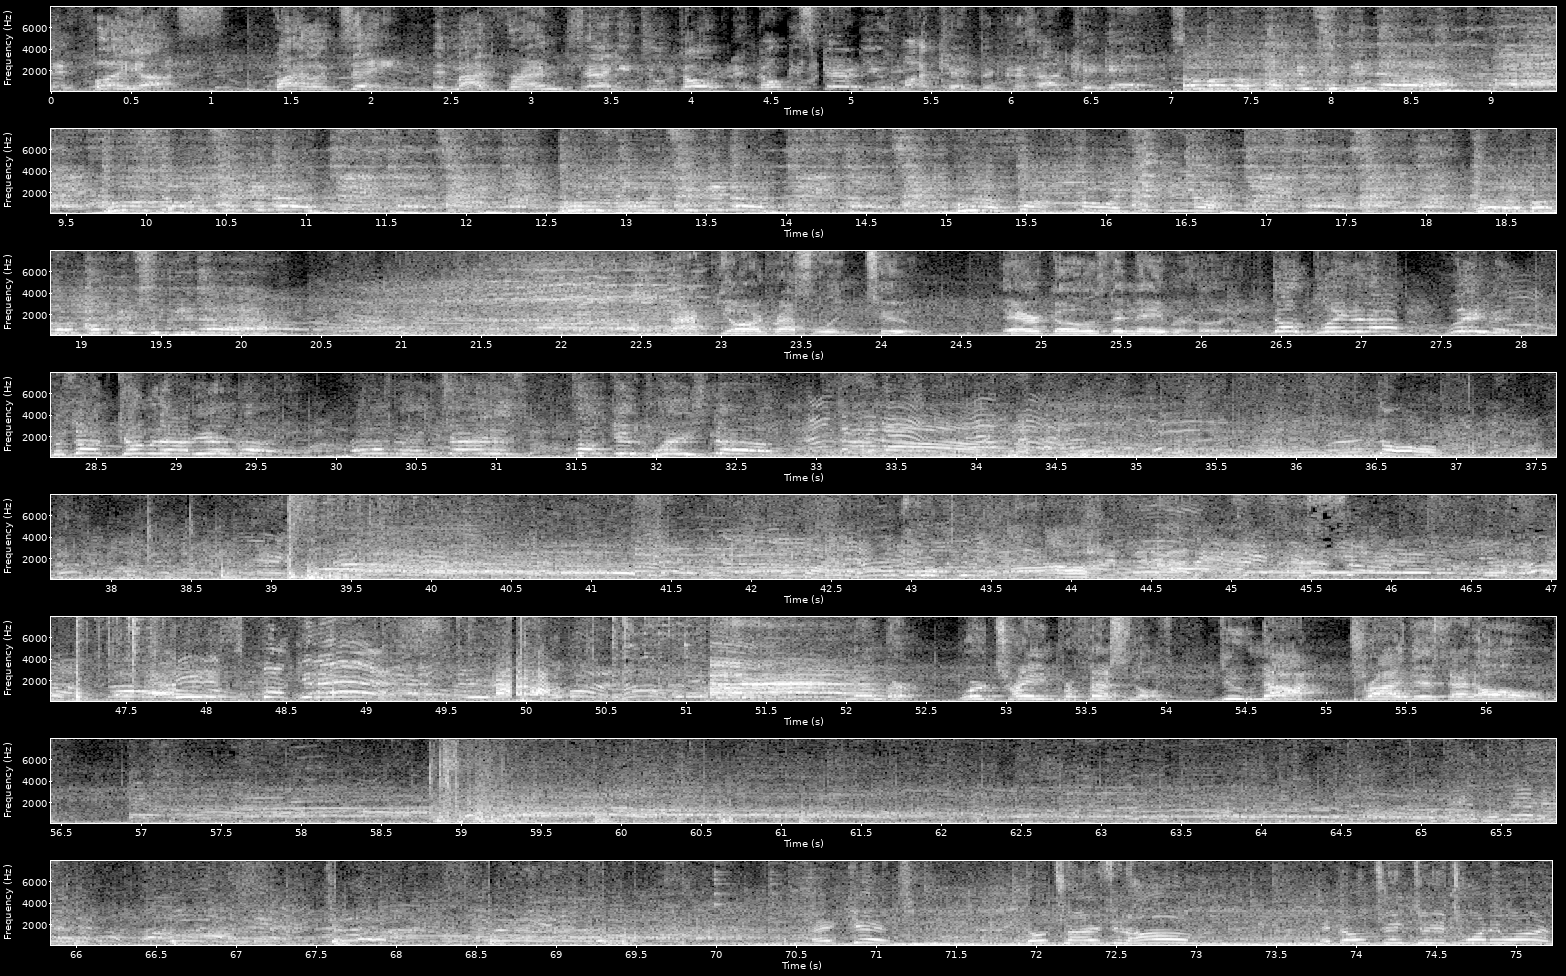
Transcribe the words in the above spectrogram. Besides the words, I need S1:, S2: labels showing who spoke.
S1: and play us. Violent J and my friend Shaggy 2 Dope. And don't be scared to use my character because I kick ass.
S2: So motherfucking chicken nut. Who's going chicken nut? Who's going chicken nut? Who the fuck's going chicken nut? Cut a motherfucking chicken nut.
S1: Backyard Wrestling 2. There goes the neighborhood. Don't clean it up, leave it, because I'm coming out here nuts. And I'm gonna tear this fucking place down. Come on! No!
S3: Beat his fucking ass!
S1: Remember, we're trained professionals. Do not try this at home.
S2: Kids, don't try this at home. And don't drink till you're 21.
